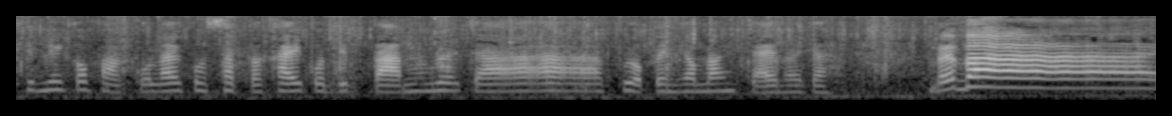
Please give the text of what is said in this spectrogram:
คลิปนี้ก็ฝากกดไลค์กดซับสไครต์กดติดตามด้วยจ้า เพื่อเป็นกำลังใจหน่อยจ้าบ๊ายบาย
